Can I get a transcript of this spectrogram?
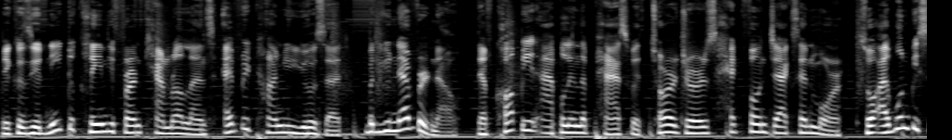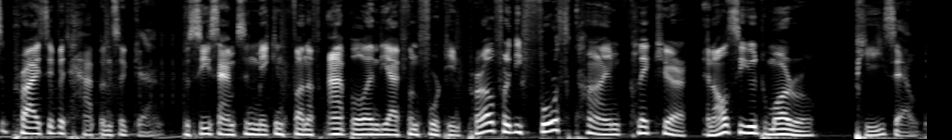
because you'd need to clean the front camera lens every time you use it but you never know. They've copied Apple in the past with chargers, headphone jacks and more so I wouldn't be surprised if it happens again. To see Samsung making fun of Apple and the iPhone 14 Pro for the fourth time click here and I'll see you tomorrow. Peace out.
